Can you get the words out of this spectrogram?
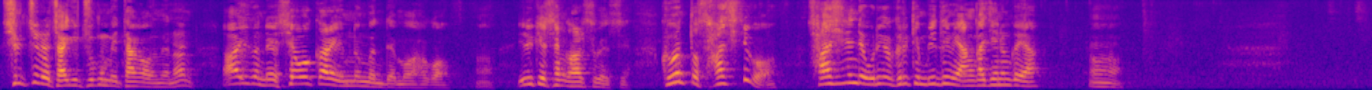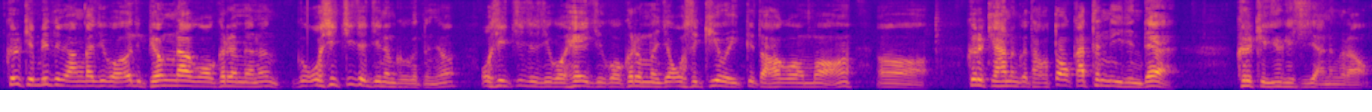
실제로 자기 죽음이 다가오면은 아 이거 내 새 옷 갈아입는 건데 뭐 하고 어, 이렇게 생각할 수가 있어요. 그건 또 사실이고 사실인데 우리가 그렇게 믿음이 안 가지는 거야. 어. 그렇게 믿음이 안 가지고 어디 병 나고 그러면은 그 옷이 찢어지는 거거든요. 옷이 찢어지고 해지고 그러면 이제 옷이 기어 있기도 하고 뭐 어, 그렇게 하는 것하고 똑같은 일인데 그렇게 여겨지지 않은 거라고.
